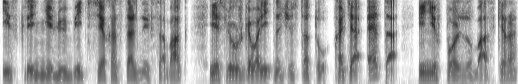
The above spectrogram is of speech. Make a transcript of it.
искренне любить всех остальных собак, если уж говорить на чистоту, хотя это и не в пользу Баскера.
